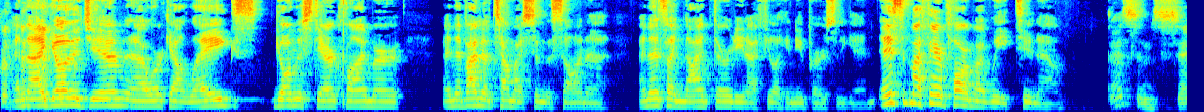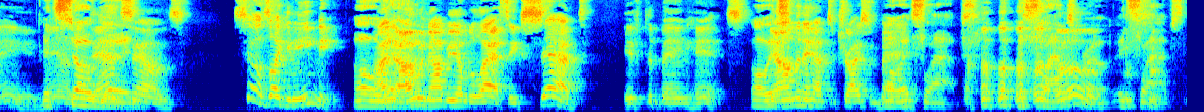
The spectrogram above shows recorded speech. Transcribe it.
and then I go to the gym and I work out legs, go on the stair climber, and if I have enough time, I sit in the sauna. And then it's like nine thirty, and I feel like a new person again. And it's my favorite part of my week too now. That's insane. It's so that good. That sounds sounds like an evening. Oh, I, yeah. I would not be able to last, except if the bang hits. Oh, it's- now I'm gonna have to try some bang. Oh, it slaps. It slaps, bro. It slaps.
